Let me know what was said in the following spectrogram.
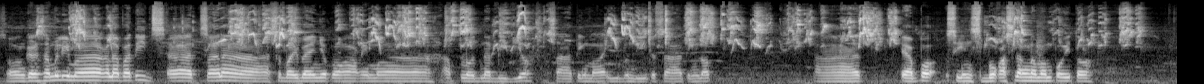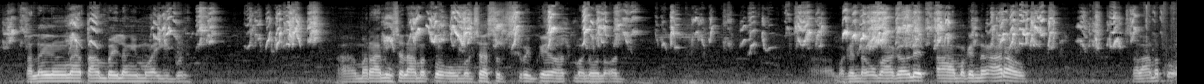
So hanggang sa muli mga kalapatids at sana subaybayan nyo po ang aking mga upload na video sa ating mga ibon dito sa ating loft. At yan po, since bukas lang naman po ito, talagang natambay lang yung mga ibon. Ah, maraming salamat po kung magsasubscribe kayo at manonood. Magandang umaga ulit. Ah, magandang araw. Salamat po.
